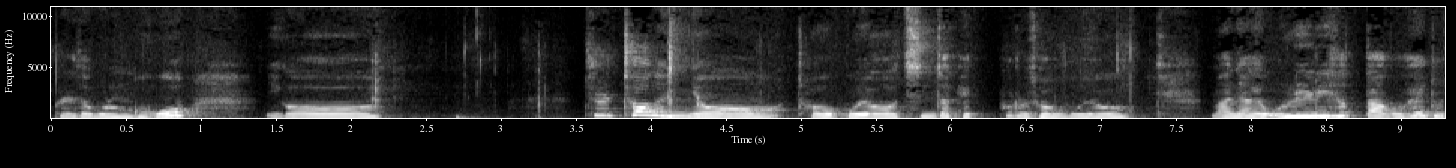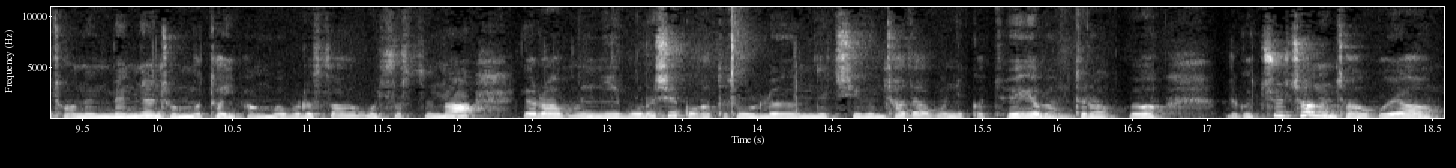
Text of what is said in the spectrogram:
그래서 그런 거고 이거 출처는요 저고요. 진짜 100% 저고요. 만약에 올리셨다고 해도 저는 몇 년 전부터 이 방법으로 써오고 있었으나 여러분이 모르실 것 같아서 올렸는데 지금 찾아보니까 되게 많더라고요. 그리고 출처는 저고요.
